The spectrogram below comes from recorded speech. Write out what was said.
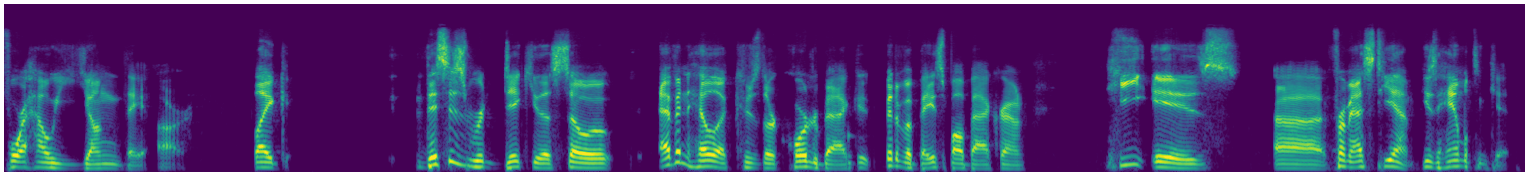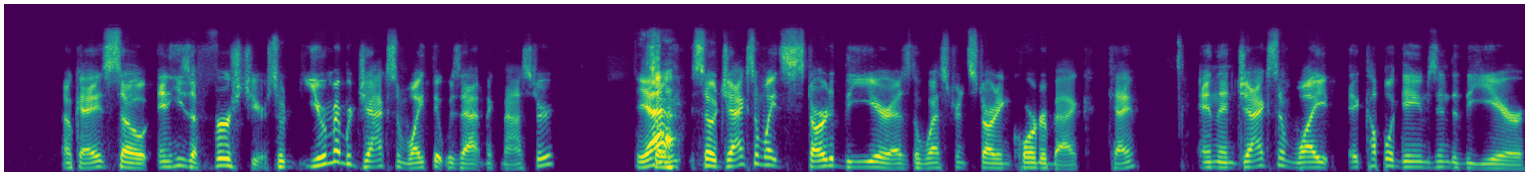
for how young they are. Like this is ridiculous. So Evan Hillock, who's their quarterback, a bit of a baseball background, he is uh, from STM. He's a Hamilton kid. Okay, so and he's a first year. So you remember Jackson White that was at McMaster? Yeah. So, so Jackson White started the year as the Western starting quarterback. Okay. And then Jackson White, a couple of games into the year,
